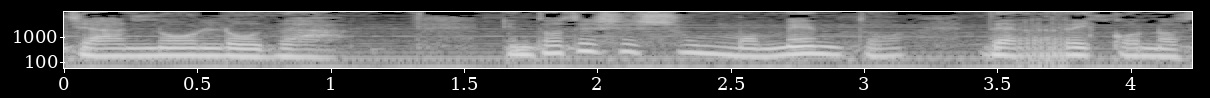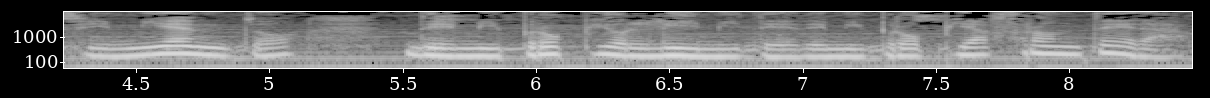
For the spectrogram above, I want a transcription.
ya no lo da. Entonces es un momento de reconocimiento de mi propio límite, de mi propia frontera.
